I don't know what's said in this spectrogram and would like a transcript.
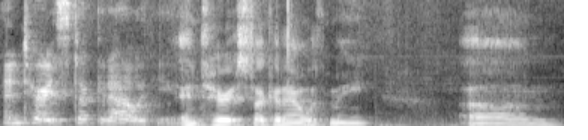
And Terry stuck it out with you. and Terry stuck it out with me. Um,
